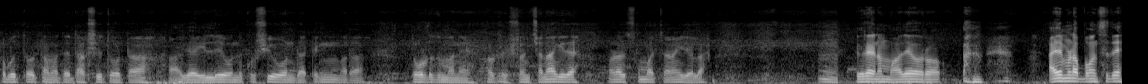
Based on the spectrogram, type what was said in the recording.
ಕಬ್ಬದ ತೋಟ ಮತ್ತು ದ್ರಾಕ್ಷಿ ತೋಟ ಹಾಗೆ ಇಲ್ಲಿ ಒಂದು ಕೃಷಿ ಹೊಂಡ ತೆಂಗಿನ ಮರ ತೋಟದ ಮನೆ. ನೋಡ್ರಿ ಇಷ್ಟೊಂದು ಚೆನ್ನಾಗಿದೆ. ನೋಡೋಕೆ ತುಂಬ ಚೆನ್ನಾಗಿದೆಯಲ್ಲ. ಹ್ಞೂ ಇವರೇ ನಮ್ಮ ಮಾದೇವರು ಆಯ್ತು ಮೇಡಪ್ಪ ಅನ್ಸದೆ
